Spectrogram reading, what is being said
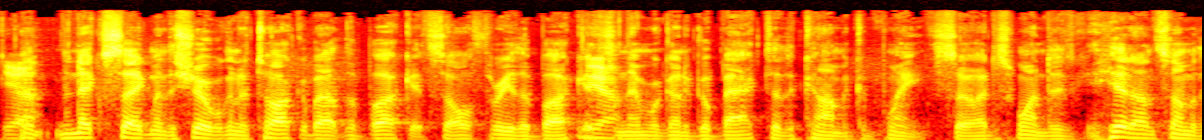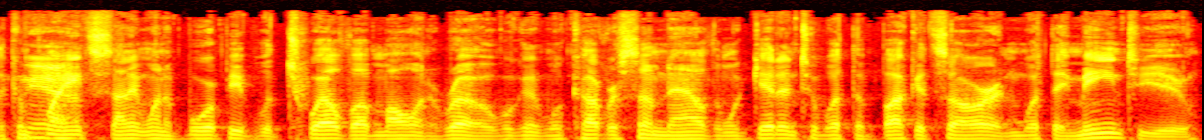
Yeah. The, the next segment of the show, we're going to talk about the buckets, all three of the buckets, Yeah. and then we're going to go back to the common complaints. So I just wanted to hit on some of the complaints. I didn't want to bore people with 12 of them all in a row. We're going to, we'll cover some now, then we'll get into what the buckets are and what they mean to you.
